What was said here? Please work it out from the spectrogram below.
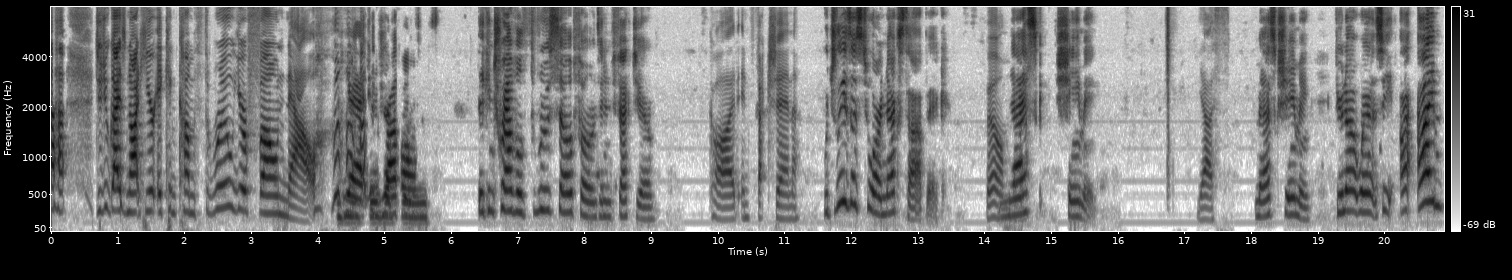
Did you guys not hear? It can come through your phone now. Yeah, Through it dropped. They can travel through cell phones and infect you. God, infection. Which leads us to our next topic: Boom. mask shaming. Yes. Mask shaming. If you're not wearing, see, I, I'm,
